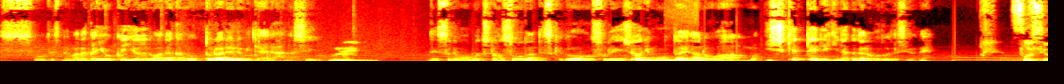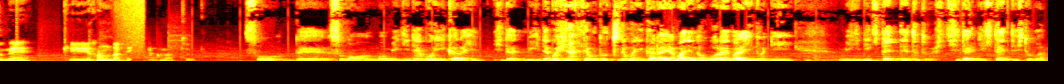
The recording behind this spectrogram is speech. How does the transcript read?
そうですね。まあ、なんかよく言うのは、なんか乗っ取られるみたいな話。うん。で、それももちろんそうなんですけど、それ以上に問題なのは、もう意思決定できなくなることですよね。そうですよね。経営判断できなくなっちゃう。そう。で、その、もう右でもいいから、ひ左、右でも左でもどっちでもいいから山に登ればいいのに、右に行きたいって人と左に行きたいって人が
